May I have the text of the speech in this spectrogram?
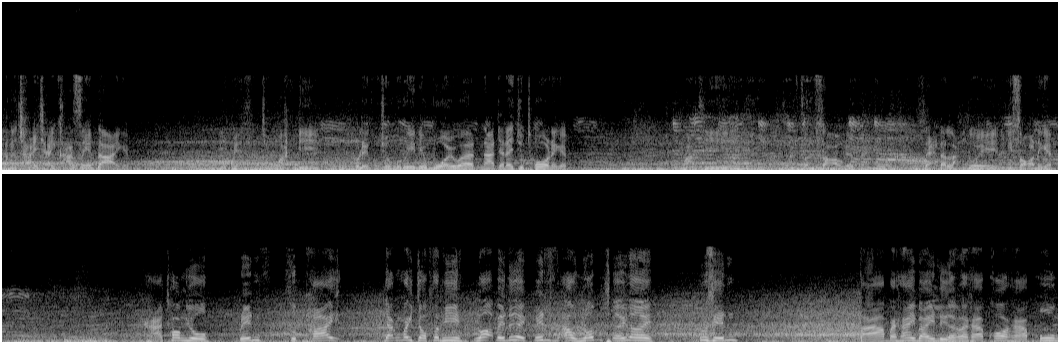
ธนชัยใช้ขาเซฟได้ครับนี่เป็นจังหวะที่ผู้เล่นของชลบุรีเนี่ยโวยว่าน่าจะได้จุดโทษนะครับมาที่สันเสาครับโดนแซะด้านหลังโดยอดิศรนะครับหาช่องอยู่ปรินซ์สุดท้ายยังไม่จบสักทีเลาะไปเรื่อยปรินซ์เอ้าล้มเฉยเลยผู้ตัดสิน ตามไปให้ใบเหลืองแล้วครับ ข้อหาพุ่ง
